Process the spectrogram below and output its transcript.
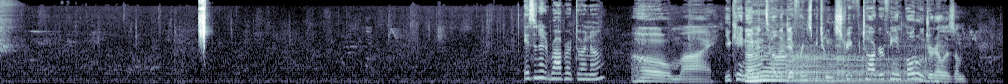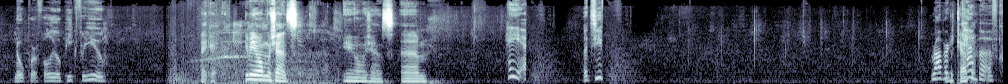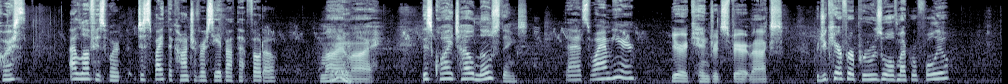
Isn't it Robert Doisneau? Oh my. You can't even tell the difference between street photography and photojournalism. No portfolio peak for you. hey, hey, give me one more chance. Give me one more chance. Um Hey, uh, Let's see if Robert, Robert Capa? Capa, of course. I love his work, despite the controversy about that photo. My, Oh. my. This quiet child knows things. That's why I'm here. You're a kindred spirit, Max. Would you care for a perusal of my portfolio?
